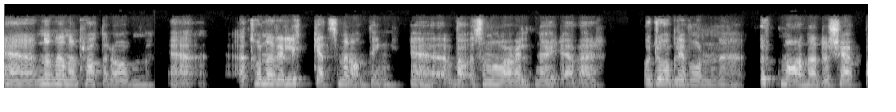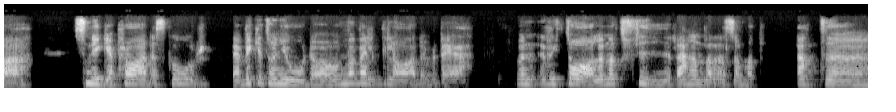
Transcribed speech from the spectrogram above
Eh, någon annan pratade om eh, att hon hade lyckats med någonting eh, som hon var väldigt nöjd över. Och då blev hon eh, uppmanad att köpa snygga Prada-skor, Eh, vilket hon gjorde och hon var väldigt glad över det. Men ritualen att fira handlar alltså om att att uh,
